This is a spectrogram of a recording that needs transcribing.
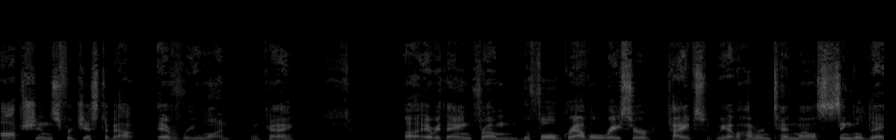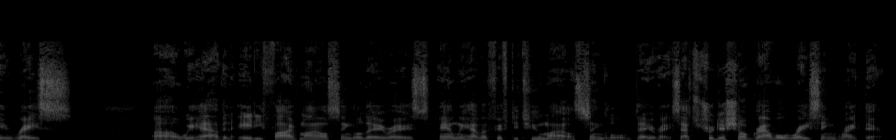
options for just about everyone. Okay. Uh, everything from the full gravel racer types. We have a 110 mile single day race. Uh, we have an 85 mile single day race, and we have a 52 mile single day race. That's traditional gravel racing right there.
